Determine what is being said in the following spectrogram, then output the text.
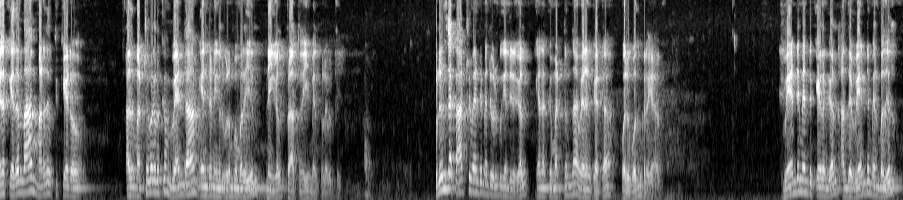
எனக்கு எதெல்லாம் மனதிற்கு கேடோ அது மற்றவர்களுக்கும் வேண்டாம் என்று நீங்கள் விரும்பும் வரையில் நீங்கள் பிரார்த்தனையை மேற்கொள்ளவில்லை. குளிர்ந்த காற்று வேண்டும் என்று விரும்புகின்றீர்கள் எனக்கு மட்டும்தான் வேணும்னு கேட்டால் ஒருபோதும் கிடையாது. வேண்டும் என்று கேளுங்கள். அந்த வேண்டும் என்பதில்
